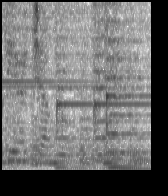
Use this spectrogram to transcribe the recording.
Audio Jungle.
